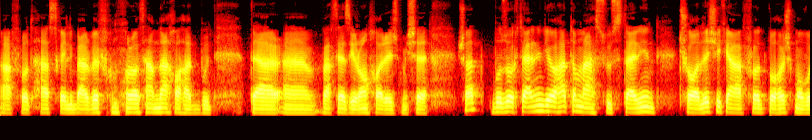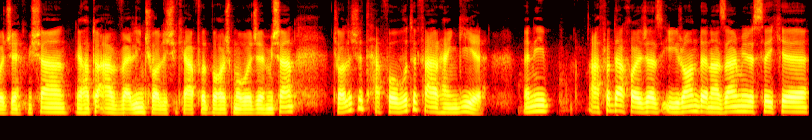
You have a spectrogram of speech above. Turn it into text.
افراد هست خیلی بر وفق مراد هم نخواهد بود در وقتی از ایران خارج میشه. شاید بزرگترین یا حتی محسوسترین چالشی که افراد باهاش مواجه میشن یا حتی اولین چالشی که افراد باهاش مواجه میشن چالش تفاوت فرهنگیه. یعنی افراد در خارج از ایران به نظر می‌رسه که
